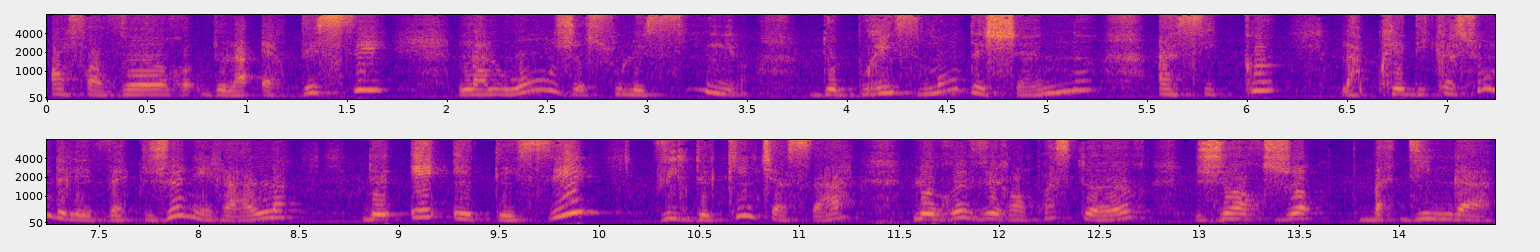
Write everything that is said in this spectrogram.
en faveur de la RDC, la louange sous le signe de brisement des chaînes, ainsi que la prédication de l'évêque général de EETC, ville de Kinshasa, le révérend pasteur Georges Badinga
